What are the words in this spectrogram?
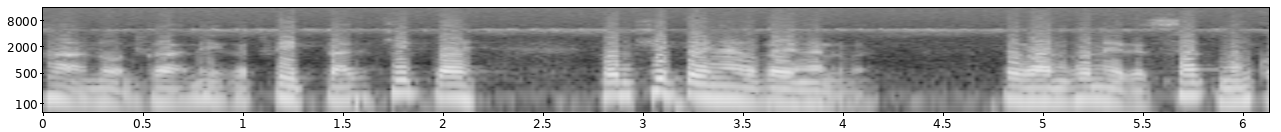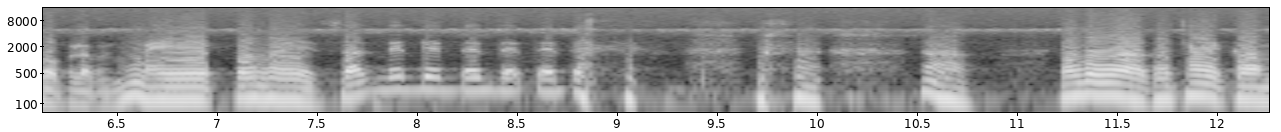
ฆ่าโน่นฆ่านี่ก็ติดไปคิดไป คนคิดไปงก็ไปงั้นไปพยาบาลคนนี้ก็ซักเหมือนกบแล้วมันเมบไปเลยซักเด็ดเด็ดเด็ดเด็ดเด็ดอ้าวแล้วว่าเขาใช่กรรม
